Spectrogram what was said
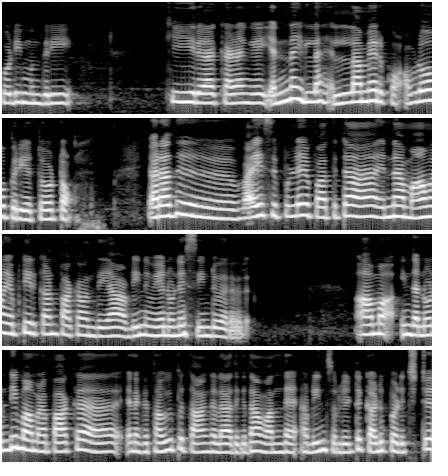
கொடி முந்திரி கீரை கிழங்கு என்ன இல்லை. எல்லாமே இருக்கும். அவ்வளோ பெரிய தோட்டம். யாராவது வயசு பிள்ளைய பார்த்துட்டா என்ன மாமன் எப்படி இருக்கான்னு பார்க்க வந்தியா? அப்படின்னு வேணும்னே சீண்டு வரவர். ஆமாம் இந்த நொண்டி மாமனை பார்க்க எனக்கு தவிப்பு தாங்கலை அதுக்கு தான் வந்தேன் அப்படின்னு சொல்லிட்டு கடுப்படிச்சிட்டு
